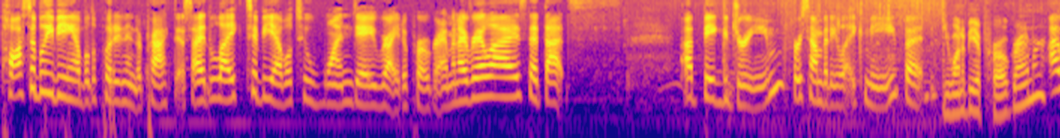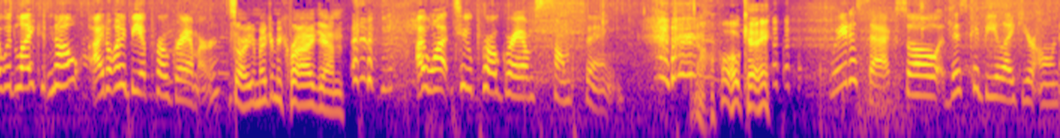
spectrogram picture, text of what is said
possibly being able to put it into practice. I'd like to be able to one day write a program, and I realize that that's a big dream for somebody like me, but You want to be a programmer? I would like no, I don't want to be a programmer. Sorry, you're making me cry again. I want to program something. okay. Wait a sec. So this could be like your own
